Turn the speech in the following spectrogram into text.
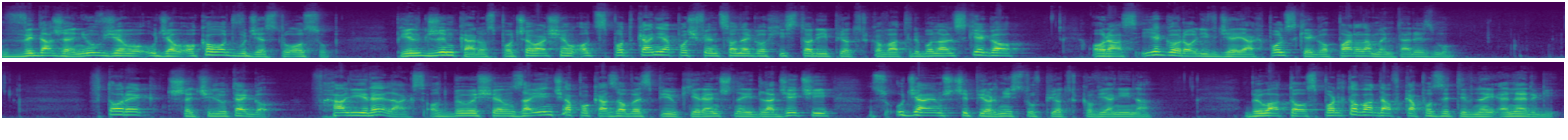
W wydarzeniu wzięło udział około 20 osób. Pielgrzymka rozpoczęła się od spotkania poświęconego historii Piotrkowa Trybunalskiego oraz jego roli w dziejach polskiego parlamentaryzmu. Wtorek, 3 lutego. W hali Relax odbyły się zajęcia pokazowe z piłki ręcznej dla dzieci z udziałem szczypiornistów Piotrkowianina. Była to sportowa dawka pozytywnej energii.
